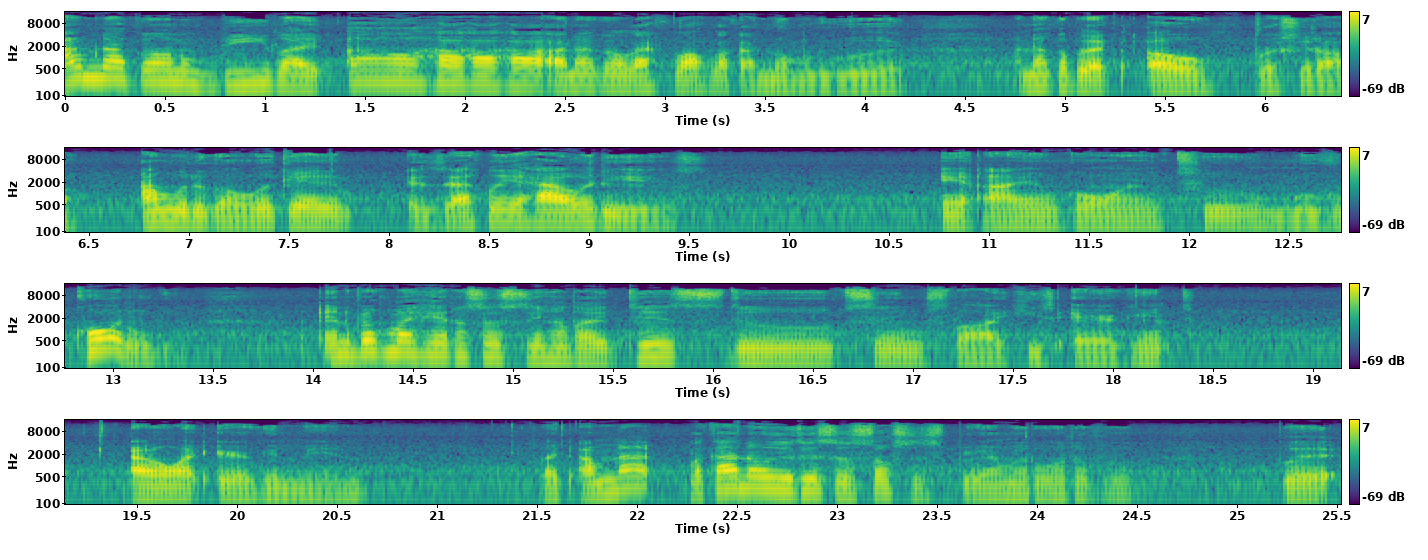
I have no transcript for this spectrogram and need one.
I'm not gonna be like, oh, ha ha ha. I'm not gonna laugh it off like I normally would. I'm not gonna be like, oh, brush it off. I'm literally gonna look at it exactly how it is, and I am going to move accordingly. In the back of my head, I'm just here like, this dude seems like he's arrogant. I don't like arrogant men. Like, I'm not, like, I know this is a social experiment or whatever, but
